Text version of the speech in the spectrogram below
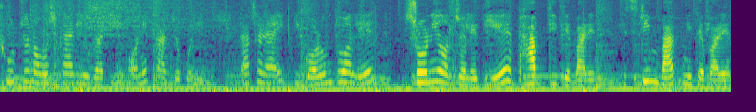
সূর্য নমস্কার ইয়োগাটি অনেক কার্যকরী। তাছাড়া একটি গরম তোয়ালে শ্রোণী অঞ্চলে দিয়ে ভাপ দিতে পারেন, স্টিম বাথ নিতে পারেন।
